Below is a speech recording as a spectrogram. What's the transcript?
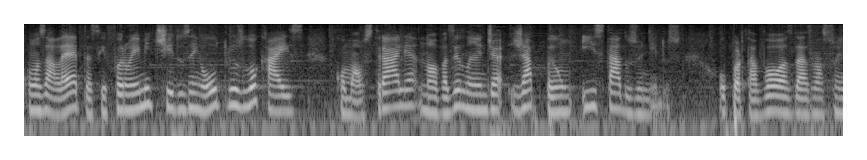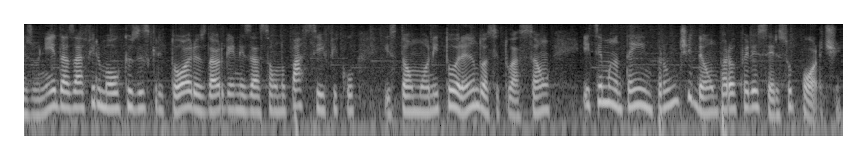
com os alertas que foram emitidos em outros locais, como Austrália, Nova Zelândia, Japão e Estados Unidos. O porta-voz das Nações Unidas afirmou que os escritórios da organização no Pacífico estão monitorando a situação e se mantêm em prontidão para oferecer suporte.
